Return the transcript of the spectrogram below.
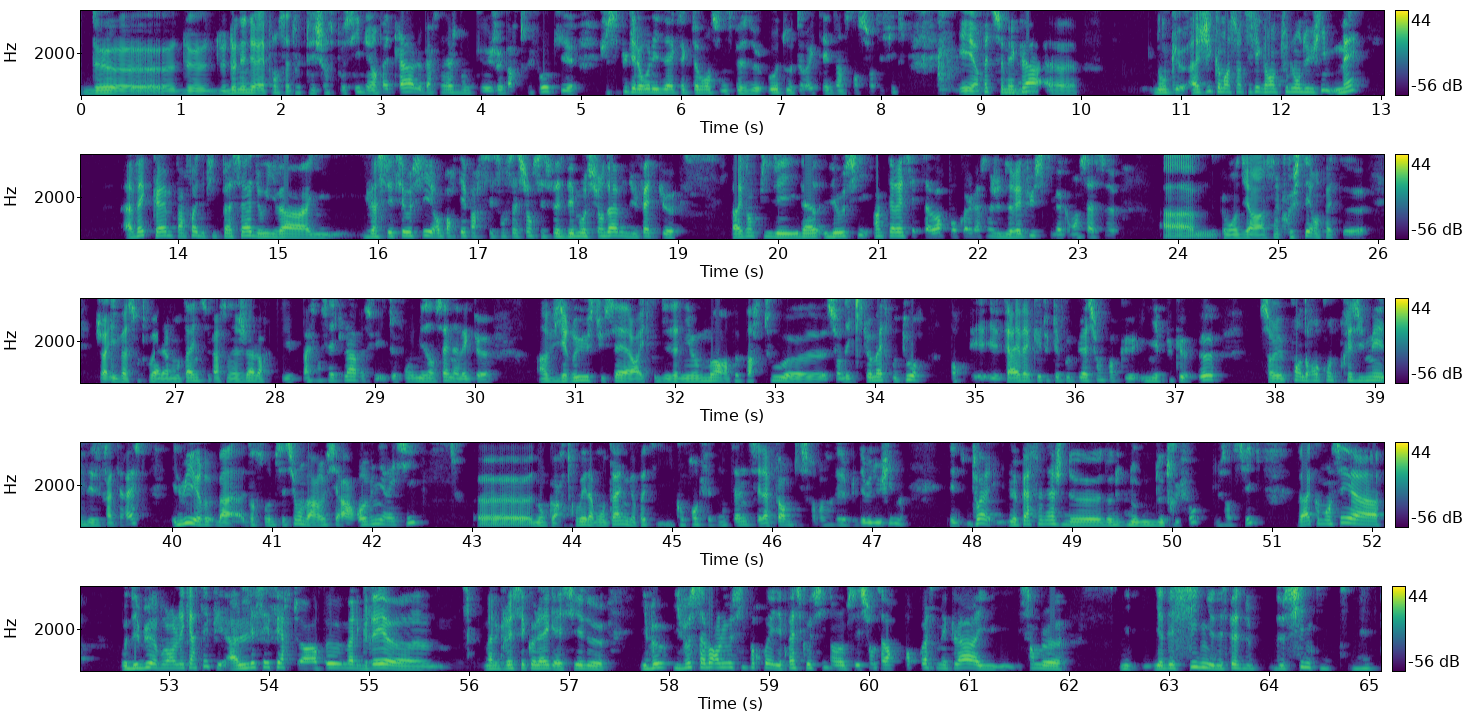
de, euh, donner des réponses à toutes les choses possibles. Et en fait, là, le personnage donc euh, joué par Truffaut, qui je sais plus quel rôle il a exactement, c'est une espèce de haute autorité d'instance scientifique. Et en fait, ce mec-là, euh, donc euh, agit comme un scientifique vraiment tout le long du film, mais avec quand même parfois des petites passades où il va, il, va se laisser aussi emporter par ses sensations, ces espèces d'émotions d'âme, du fait que, par exemple, il est, aussi intéressé de savoir pourquoi le personnage de Dreyfus, qui va commencer à se, à, comment dire, à s'incruster en fait, euh, genre il va se retrouver à la montagne, ce personnage-là, alors qu'il est pas censé être là, parce qu'ils te font une mise en scène avec euh, un virus, tu sais, alors ils foutent des animaux morts un peu partout, sur des kilomètres autour, pour faire évacuer toutes les populations pour qu'il n'y ait plus que eux sur le point de rencontre présumé des extraterrestres. Et lui, bah, dans son obsession, va réussir à revenir ici, euh, donc à retrouver la montagne. En fait, il comprend que cette montagne, c'est la forme qui se représentait depuis le début du film. Et toi, le personnage de, Truffaut, le scientifique, va commencer au début à vouloir l'écarter, puis à le laisser faire, un peu malgré, euh, malgré ses collègues, à essayer de. Il veut, il veut savoir lui aussi pourquoi. Il est presque aussi dans l'obsession de savoir pourquoi ce mec-là, il, il semble. Il y a des signes, des espèces de, signes qui,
